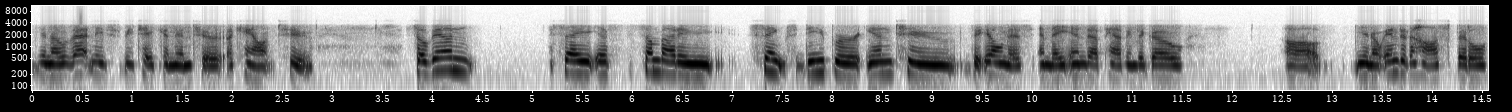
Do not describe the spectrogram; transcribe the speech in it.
you know that needs to be taken into account too. So then, say if somebody sinks deeper into the illness and they end up having to go, uh, you know, into the hospital,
